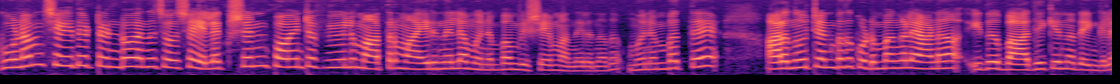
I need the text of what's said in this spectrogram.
ഗുണം ചെയ്തിട്ടുണ്ടോ എന്ന് ചോദിച്ചാൽ ഇലക്ഷൻ പോയിന്റ് ഓഫ് വ്യൂവിൽ മാത്രമായിരുന്നില്ല മുനമ്പം വിഷയം വന്നിരുന്നത്. മുനമ്പത്തെ അറുന്നൂറ്റൻപത് കുടുംബങ്ങളെയാണ് ഇത് ബാധിക്കുന്നതെങ്കിൽ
